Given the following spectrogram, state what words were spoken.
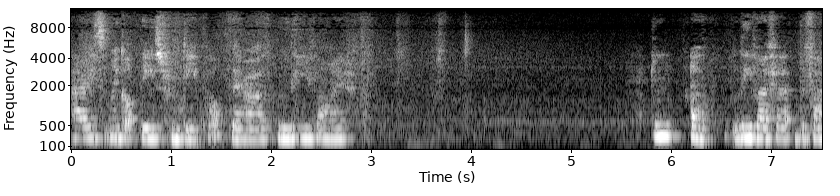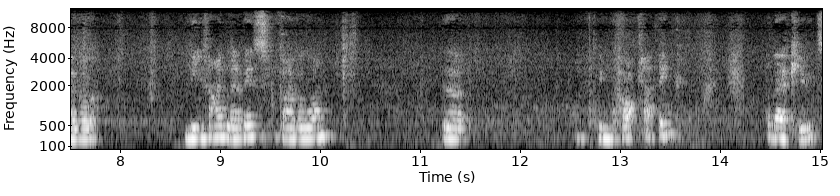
I recently got these from Depop. They are Levi. Oh, Levi the 50. Levi Levis 501. The thing cropped, I think. They're cute.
